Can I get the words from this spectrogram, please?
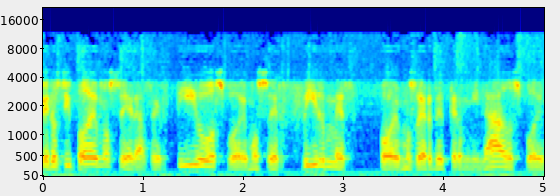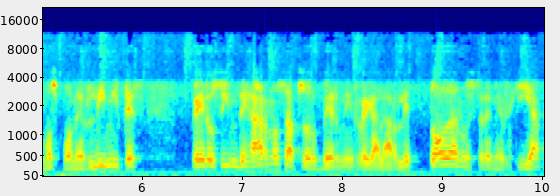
Pero sí podemos ser asertivos, podemos ser firmes, podemos ser determinados, podemos poner límites, pero sin dejarnos absorber ni regalarle toda nuestra energía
